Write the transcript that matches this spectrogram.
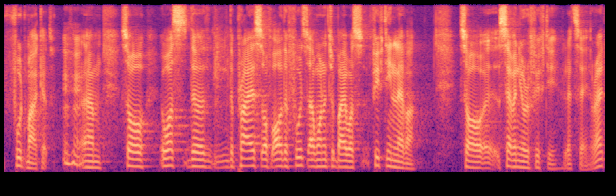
food market um, so it was the the price of all the foods I wanted to buy was 15 lever so uh, seven euro fifty, let's say, right?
